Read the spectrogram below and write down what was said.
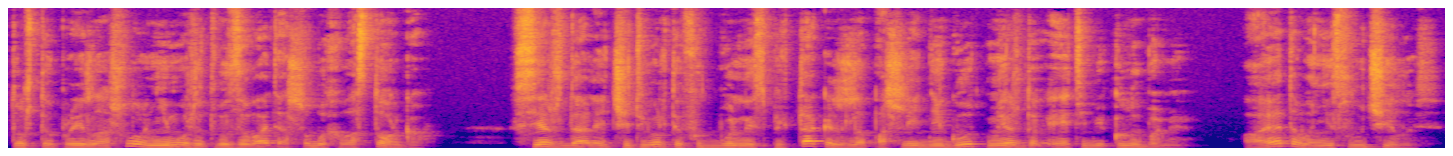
то, что произошло, не может вызывать особых восторгов. Все ждали четвертый футбольный спектакль за последний год между этими клубами. А этого не случилось.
